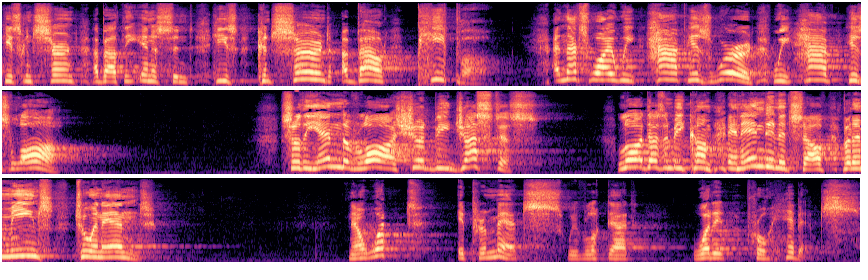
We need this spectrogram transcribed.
He's concerned about the innocent, He's concerned about people. And that's why we have His Word, we have His law. So the end of law should be justice. Law doesn't become an end in itself, but a means to an end. Now, what it permits, we've looked at what it prohibits.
